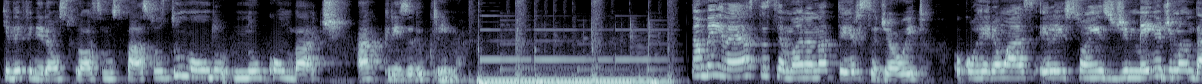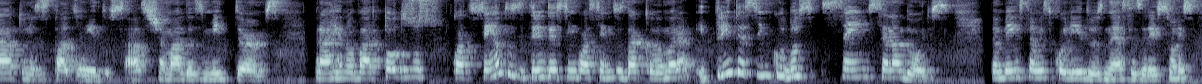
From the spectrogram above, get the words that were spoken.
que definirão os próximos passos do mundo no combate à crise do clima. Também nesta semana, na terça, dia 8, ocorreram as eleições de meio de mandato nos Estados Unidos, as chamadas midterms para renovar todos os 435 assentos da Câmara e 35 dos 100 senadores. Também são escolhidos nessas eleições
